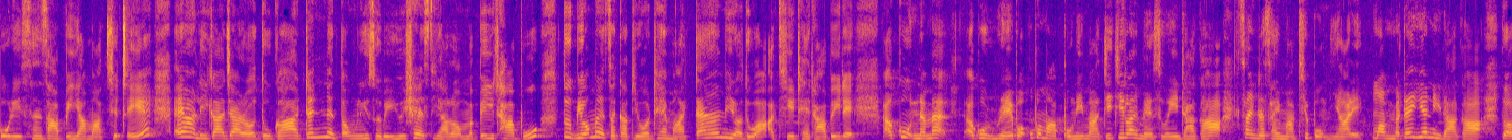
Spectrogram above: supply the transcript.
ကိုယ်တွေစဉ်းစားပေးရမှာဖြစ်တယ်အဲ့ဒါလီကကြတော့သူက1နှစ်3လေးဆိုပြီးရွေးချယ်စီရတော့မပေးထားဘူးသူပြောမဲ့စကားပြောထဲမှာတန်းပြီးတော့သူကအဖြေထည့်ထားပေးတယ်အခုနမတ်အခု rare ပေါ့ဥပမာပုံလေးမှာကြည့်ကြည့်လိုက်မယ်ဆိုရင်ဒါကစိုင်တစ်ဆိုင်မှာဖြစ်ပုံများတယ်ဥပမာမတက်ရက်နေတာကသူက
